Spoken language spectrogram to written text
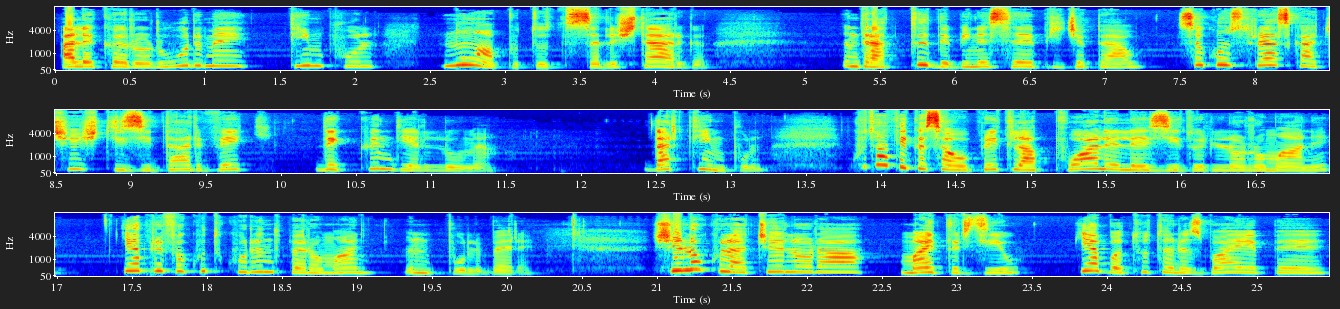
ale căror urme timpul nu a putut să le șteargă. Într-atât de bine se pricepeau să construiască acești zidari vechi de când e lumea. Dar timpul cu toate că s-a oprit la poalele zidurilor romane, i-a prefăcut curând pe romani în pulbere. Și în locul acelora, mai târziu, i-a bătut în războaie pe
